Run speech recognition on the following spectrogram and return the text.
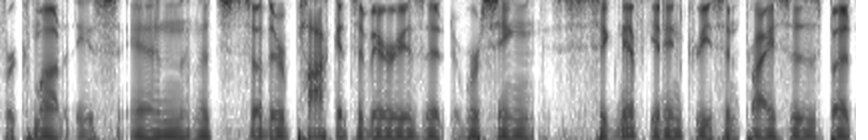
for commodities. And that's so there are pockets of areas that we're seeing significant increase in prices, but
